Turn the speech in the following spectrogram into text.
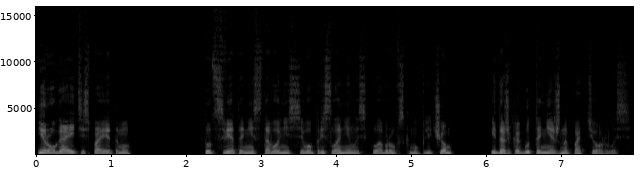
и ругаетесь поэтому. Тут Света ни с того ни с сего прислонилась к Лавровскому плечом и даже как будто нежно потерлась.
